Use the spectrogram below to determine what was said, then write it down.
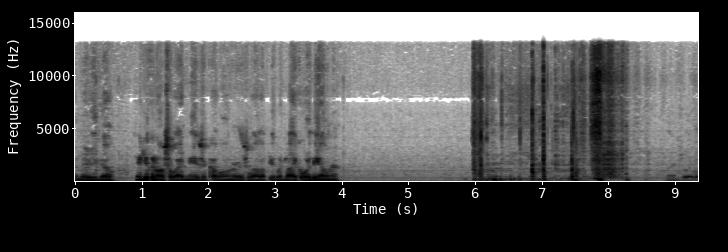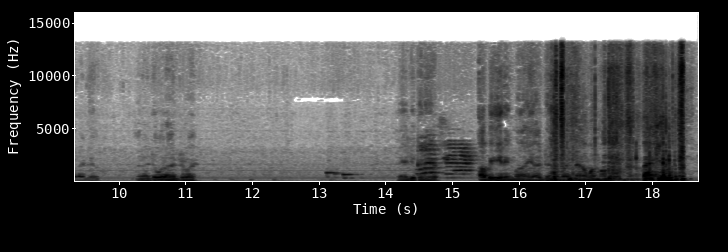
And there you go. And you can also add me as a co-owner as well if you would like, or the owner. I enjoy what I do, and I do what I enjoy. And you can hear, I'll be eating my uh, dinner right now. One moment. Thank you.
